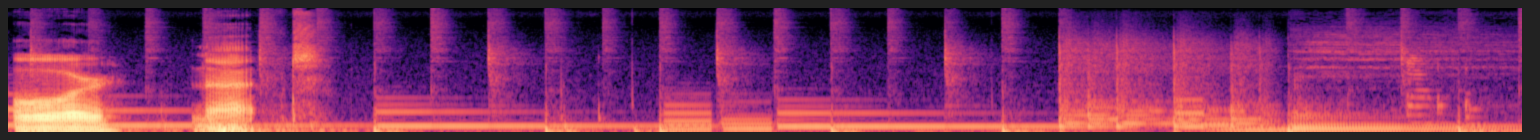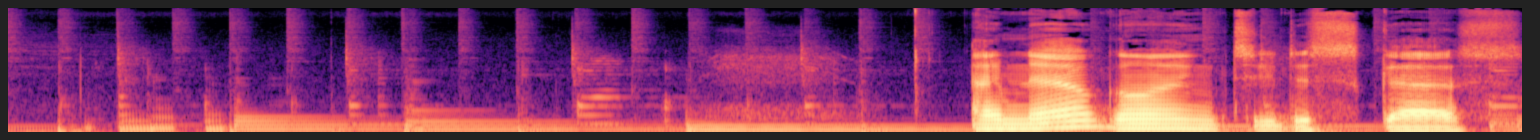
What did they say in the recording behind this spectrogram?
or not. I'm now going to discuss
